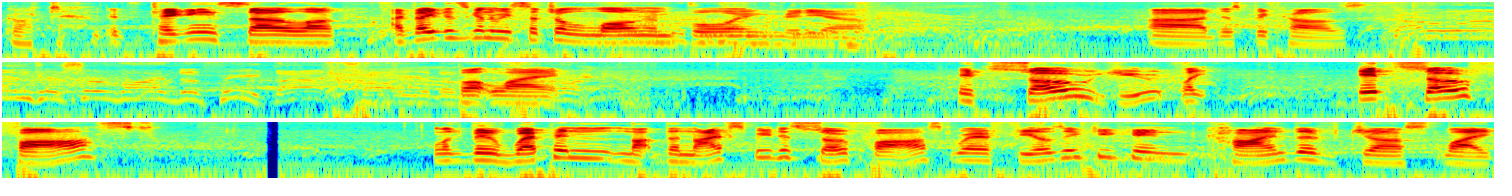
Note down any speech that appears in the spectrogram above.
God damn, it's taking so long. I feel like this is gonna be such a long and boring video. Uh, just because. But like, it's so you like, it's so fast. Like the weapon, the knife speed is so fast where it feels like you can kind of just like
